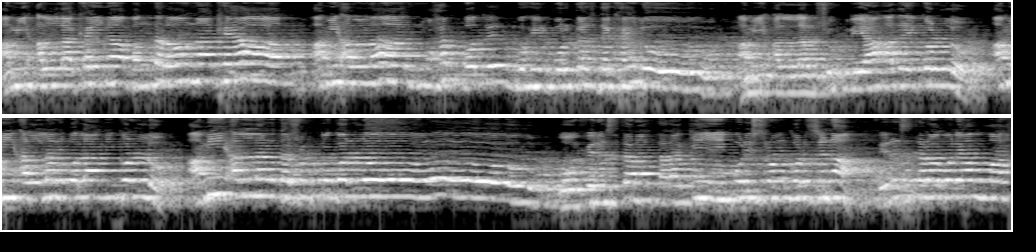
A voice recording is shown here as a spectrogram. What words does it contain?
আমি আল্লাহ খাই না বান্দারাও না খেয়া আমি আল্লাহর মোহাব্বতের বহির প্রকাশ দেখাইলো। আমি আল্লাহর শুক্রিয়া আদায় করল, আমি আল্লাহর গোলামি করল, আমি আল্লাহর দাসত্ব করল। ও ফেরেস্তারা তারা কি পরিশ্রম করছে না? ফেরেস্তারা বলে, আল্লাহ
